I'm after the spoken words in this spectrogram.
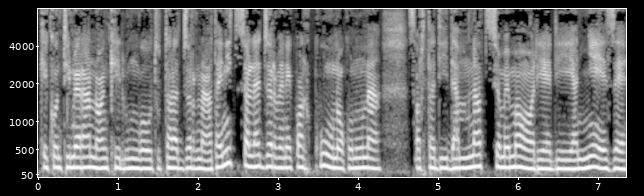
che continueranno anche lungo tutta la giornata. Inizio a leggervene qualcuno con una sorta di damnazio memorie di Agnese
